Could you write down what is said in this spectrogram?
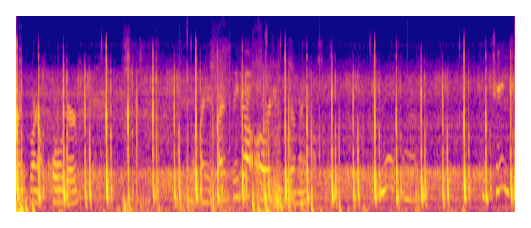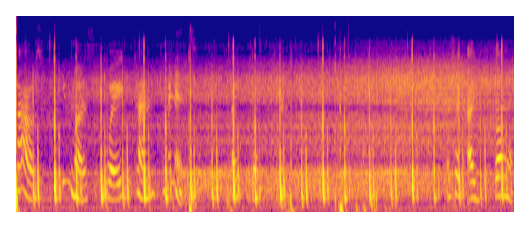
I'm gonna hold her. I, I think I already where my house is. To change house, you must wait 10 minutes. I don't care. I said I don't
